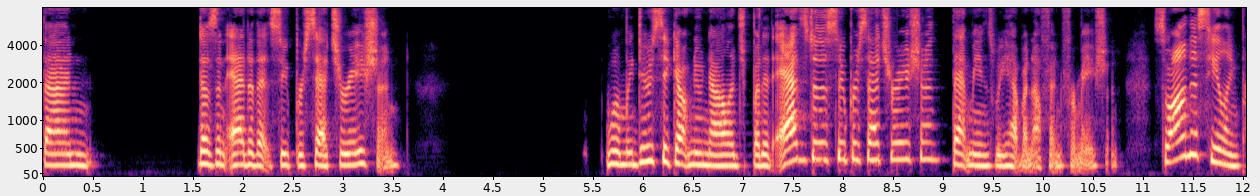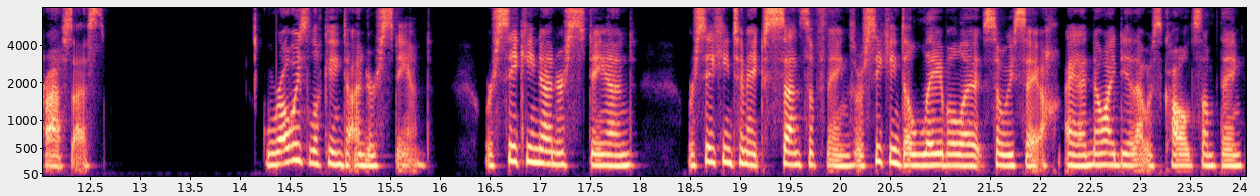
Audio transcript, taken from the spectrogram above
then doesn't add to that supersaturation. When we do seek out new knowledge, but it adds to the supersaturation, that means we have enough information. So, on this healing process, we're always looking to understand. We're seeking to understand we're seeking to make sense of things. We're seeking to label it. So we say, oh, I had no idea that was called something.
